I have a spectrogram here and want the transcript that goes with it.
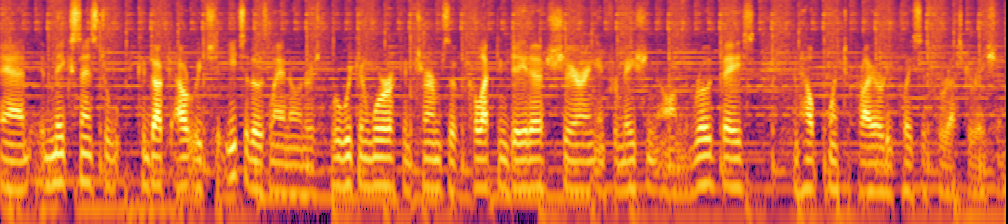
and it makes sense to conduct outreach to each of those landowners where we can work in terms of collecting data, sharing information on the road base, and help point to priority places for restoration.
